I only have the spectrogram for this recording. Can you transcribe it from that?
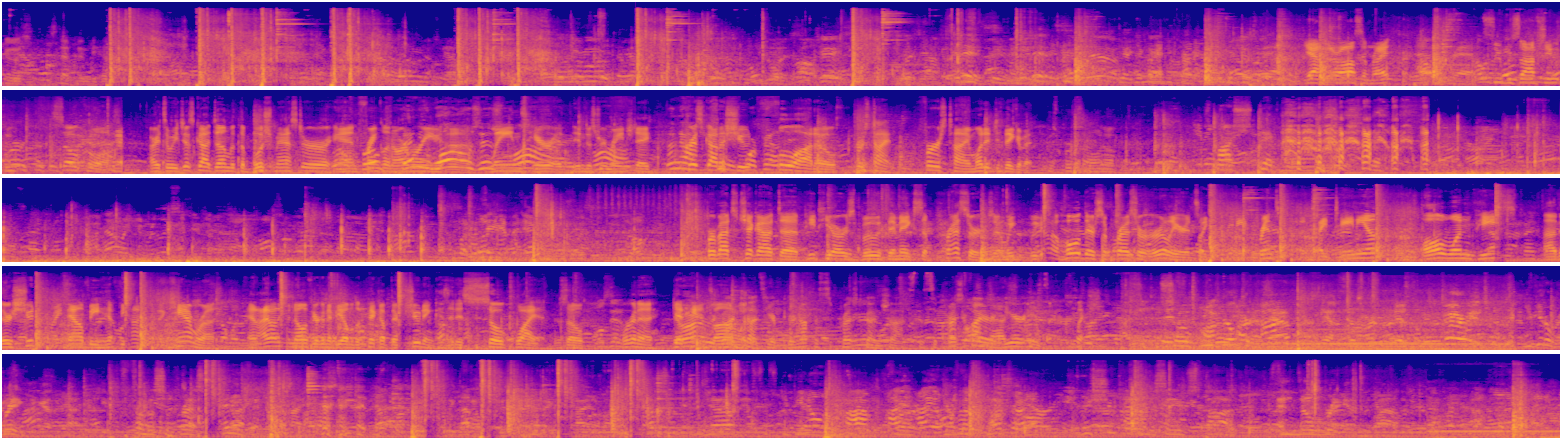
going to step in behind. Yeah, they're awesome, right? Super soft shooting. So cool. All right, so we just got done with the Bushmaster and Franklin Armory uh, lanes here at Industry Range Day. Chris got to shoot full auto. First time. First time. What did you think of it? It's my stick. We're about to check out uh, PTR's booth. They make suppressors, and we, we got to hold their suppressor earlier. It's like 3D printed of titanium, all one piece. Uh, they're shooting right now be- behind the camera, and I don't even know if you're going to be able to pick up their shooting because it is so quiet. So we're going to get There hands on with it. gunshots here, but they're not the suppressed gunshots. The suppressed fire here is click. So we built it down. You get a ring from a suppressed anything. You know, um, I, I own. We shoot them in the same spot and no ring. They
